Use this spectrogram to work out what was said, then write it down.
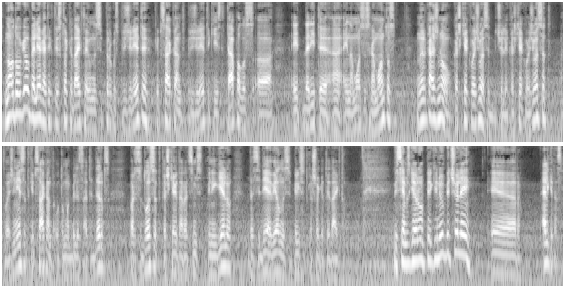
Na, nu, daugiau belieka tik tais tokį daiktą jau nusipirkus prižiūrėti, kaip sakant, prižiūrėti, keisti tepalus, daryti einamosius remontus. Na nu ir ką žinau, kažkiek važiuosit, bičiuliai, kažkiek važiuosit, atvažinėsit, kaip sakant, automobilis atidirbs, parsiduosit, kažkiek dar atsimsit pinigėlių, dasidėję vėl nusipirksit kažkokį tai daiktą. Visiems gerų pirkinių, bičiuliai, ir elkitės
